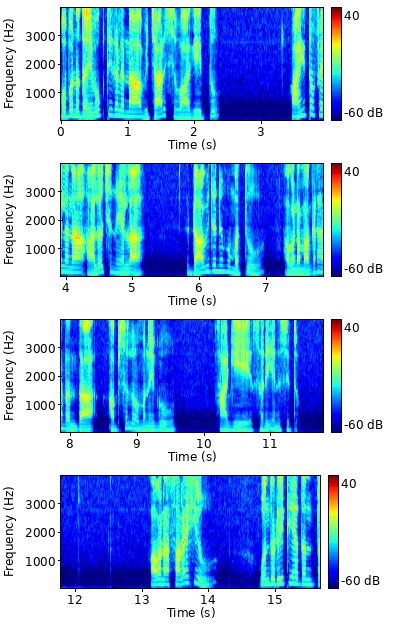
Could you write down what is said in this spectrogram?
ಒಬ್ಬನು ದೈವೋಕ್ತಿಗಳನ್ನು ವಿಚಾರಿಸುವ ಹಾಗೆ ಇತ್ತು. ಅಹಿತೋಫೇಲನ ಆಲೋಚನೆಯೆಲ್ಲ ದಾವಿದನಿಗೂ ಮತ್ತು ಅವನ ಮಗನಾದಂಥ ಅಬ್ಸಲೋಮನಿಗೂ ಹಾಗೆಯೇ ಸರಿ ಎನಿಸಿತು ಅವನ ಸಲಹೆಯು ಒಂದು ರೀತಿಯಾದಂಥ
